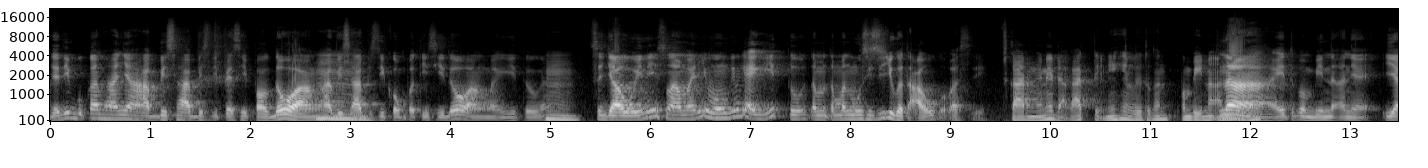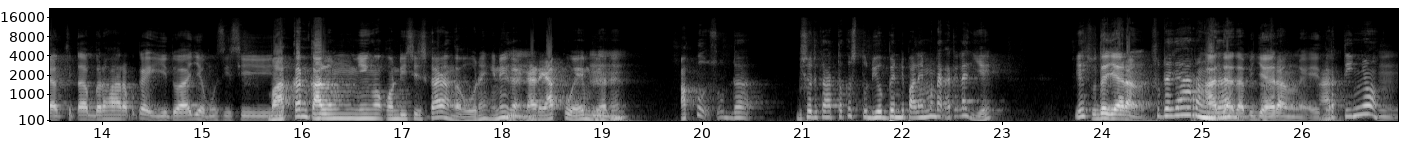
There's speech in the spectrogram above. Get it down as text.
Jadi bukan hanya habis-habis di festival doang, habis-habis di kompetisi doang kayak gitu kan. Hmm. Sejauh ini selama ini mungkin kayak gitu. Teman-teman musisi juga tahu kok pasti. Sekarang ini udah kati nihil itu kan pembinaan. Nah, itu pembinaannya. Ya kita berharap kayak gitu aja musisi. Bahkan kalau nyingok kondisi sekarang nggak boleh. Ini Hmm. dari aku ya melihatnya. Aku sudah bisa dikatakan studio band di Palembang nggak kati lagi ya. Ya Sudah jarang. sudah jarang Ada kan. tapi jarang kayak itu. Artinya Hmm.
